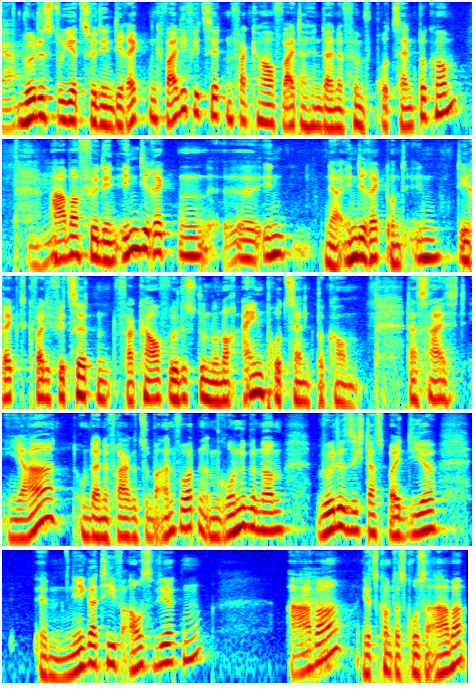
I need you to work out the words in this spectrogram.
ja. würdest du jetzt für den direkten qualifizierten Verkauf weiterhin deine 5% bekommen, mhm. aber für den indirekten, äh, in, ja, indirekt und indirekt qualifizierten Verkauf würdest du nur noch 1% bekommen. Das heißt, ja, um deine Frage zu beantworten, im Grunde genommen würde sich das bei dir ähm, negativ auswirken, aber, jetzt kommt das große Aber,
